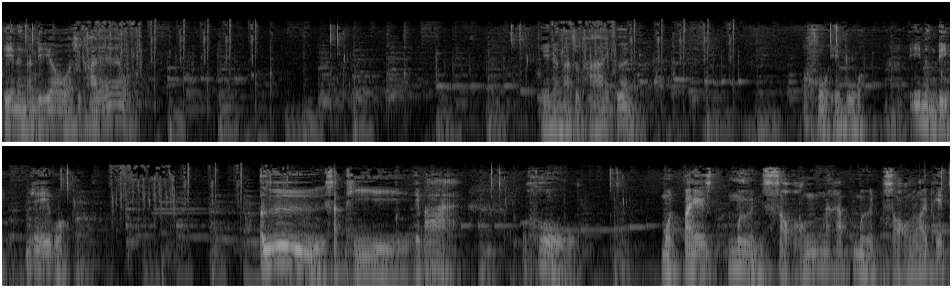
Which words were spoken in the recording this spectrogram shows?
เอหนึ่งอันเดียว อันสุดท้ายแล้วเอหนึ่งอันสุดท้ายเพื่อน อ้โหเอบวกเอหนึ่งดิ ไม่ใช่เอบวกเออสักทีไอ้บ้า โอ้โห หมดไปหมื่นสองนะครับหมื่นสองร้อยเพชร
